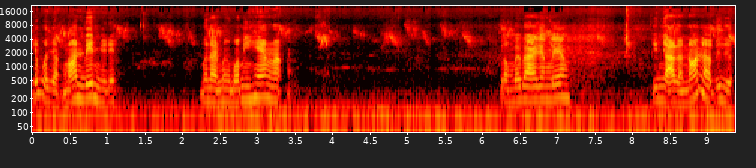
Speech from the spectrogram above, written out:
ยังบ่อยากนอนเว้นอยู่เดิเมื่อนั้นมือบ่มีแห้งเนาะ ช่วงบ่ายๆยังเลี้ยงกินยาแล้วนอนแล้วไปเถอะ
